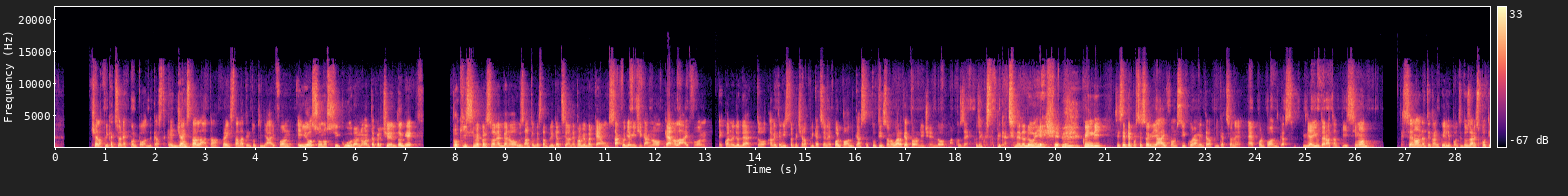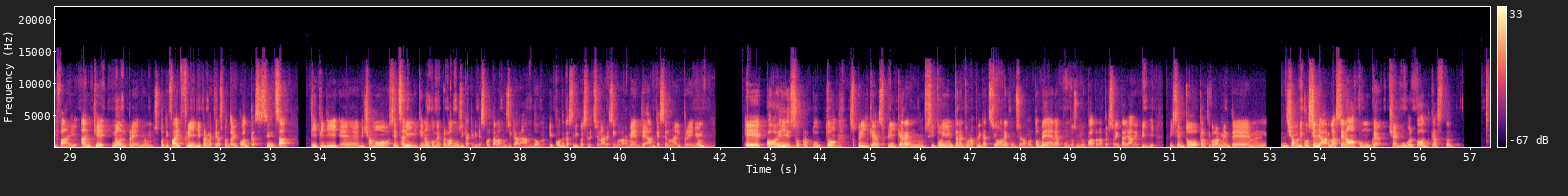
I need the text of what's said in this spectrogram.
c'è l'applicazione Apple Podcast che è già installata, preinstallata in tutti gli iPhone e io sono sicuro al 90% che pochissime persone abbiano usato questa applicazione proprio perché ho un sacco di amici che hanno, che hanno l'iPhone e quando gli ho detto avete visto che c'è l'applicazione Apple Podcast tutti sono guardati attorno dicendo ma cos'è? Cos'è questa applicazione? Da dove esce? Quindi se siete possessori di iPhone sicuramente l'applicazione Apple Podcast vi aiuterà tantissimo se no andate tranquilli, potete usare Spotify, anche non premium. Spotify free vi permette di ascoltare i podcast senza tipi di, eh, diciamo, senza limiti, non come per la musica che devi ascoltare la musica random. I podcast li puoi selezionare singolarmente, anche se non hai il premium. E poi soprattutto Spreaker. Spreaker è un sito internet, un'applicazione, funziona molto bene, appunto sviluppata da persone italiane, quindi mi sento particolarmente diciamo di consigliarla, se no comunque c'è Google Podcast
